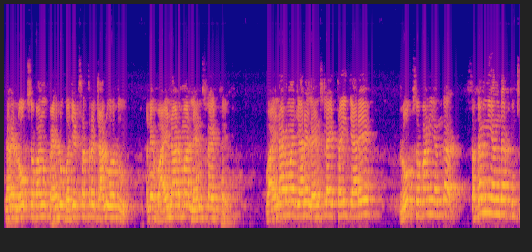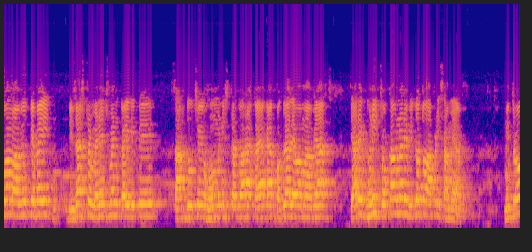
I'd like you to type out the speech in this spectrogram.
જ્યારે લોકસભાનું પહેલું બજેટ સત્ર ચાલુ હતું અને વાયનાડમાં લેન્ડસ્લાઇડ થઈ. વાયનાડમાં જ્યારે લેન્ડસ્લાઇડ થઈ ત્યારે લોકસભાની અંદર, સદનની અંદર પૂછવામાં આવ્યું કે ભાઈ ડિઝાસ્ટર મેનેજમેન્ટ કઈ રીતે સાબદું છે હોમ મિનિસ્ટર દ્વારા કયા કયા પગલાં લેવામાં આવ્યા? ત્યારે ઘણી ચોંકાવનારી વિગતો આપણી સામે આવી. મિત્રો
